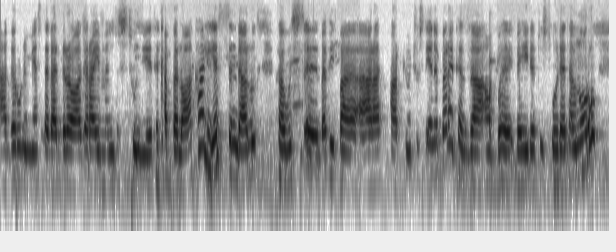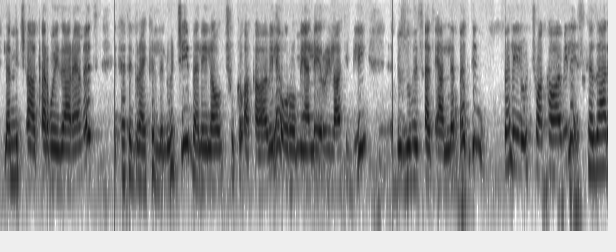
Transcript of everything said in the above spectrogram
ሀገሩን የሚያስተዳድረው ሀገራዊ መንግስቱን የተቀበለው አካል የስ እንዳሉት ከውስጥ በፊት በአራት ፓርቲዎች ውስጥ የነበረ ከዛ በሂደት ውስጥ ውህደት ኖሮ ለምርጫ ቀርቦ የዛሬ ዓመት ከትግራይ ክልል ውጭ በሌላዎቹ አካባቢ ላይ ኦሮሚያ ላይ relatively ብዙ ህጸጽ ያለበት ግን በሌሎቹ አካባቢ ላይ እስከ ዛሬ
